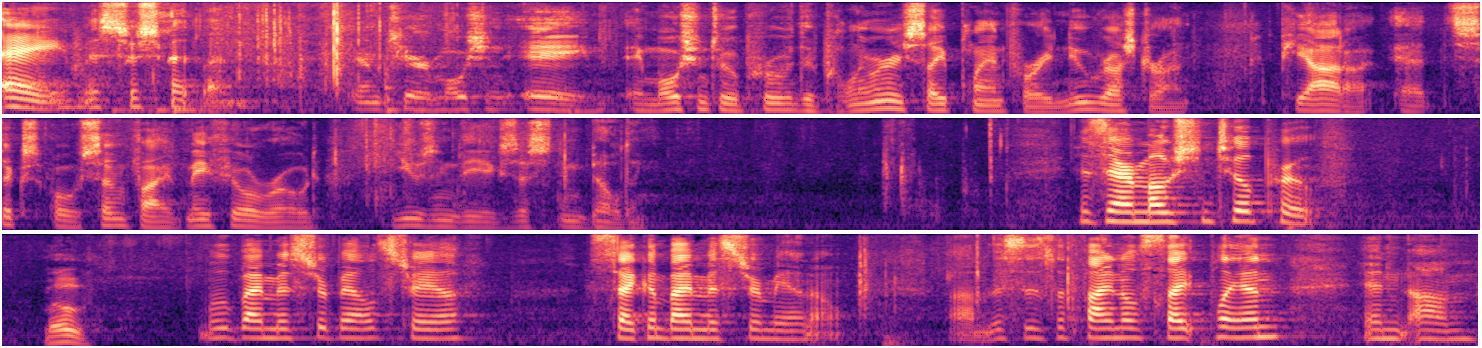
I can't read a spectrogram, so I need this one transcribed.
A. Mr. Schmidlin. Madam Chair, motion A, a motion to approve the preliminary site plan for a new restaurant, Piada, at 6075 Mayfield Road, using the existing building. Is there a motion to approve? Move. Moved by Mr. Balestria, second by Mr. Mano. Um, This is the final site plan, and um,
